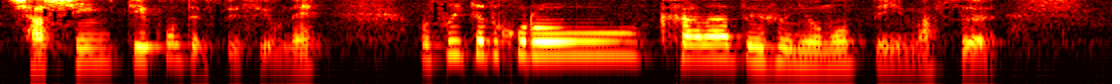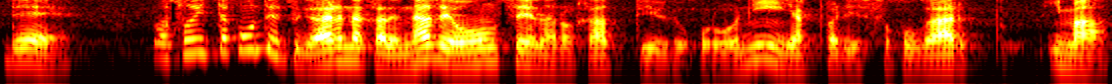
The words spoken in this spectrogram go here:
写真っていうコンテンツですよね。まあ、そういったところかなというふうに思っています。で、まあ、そういったコンテンツがある中でなぜ音声なのかっていうところに、やっぱりそこがあると、今、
